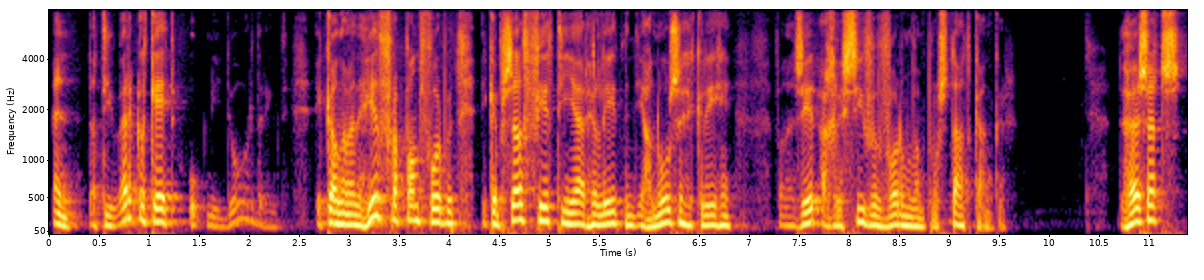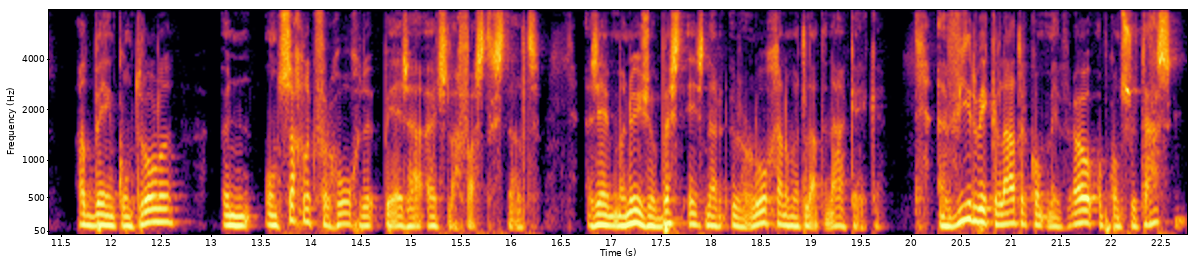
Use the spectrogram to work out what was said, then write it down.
En dat die werkelijkheid ook niet doordringt. Ik kan er een heel frappant voorbeeld. Ik heb zelf 14 jaar geleden een diagnose gekregen van een zeer agressieve vorm van prostaatkanker. De huisarts had bij een controle een ontzaglijk verhoogde PSA-uitslag vastgesteld. En zei, maar nu je zou best eens naar een uroloog gaan om het te laten nakijken. En vier weken later komt mijn vrouw op consultatie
